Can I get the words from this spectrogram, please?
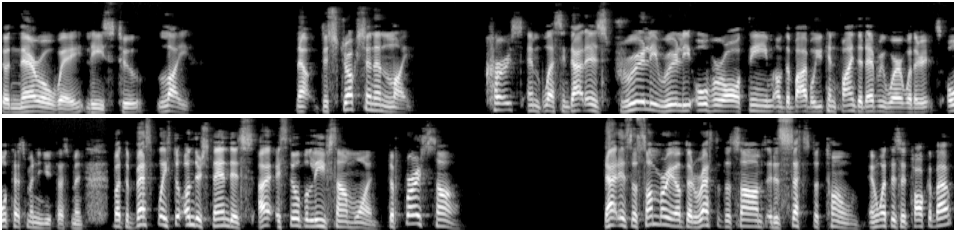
The narrow way leads to life. Now, destruction and life curse and blessing. That is really, really overall theme of the Bible. You can find it everywhere, whether it's Old Testament and New Testament. But the best place to understand this, I, I still believe Psalm 1. The first Psalm. That is the summary of the rest of the Psalms. It sets the tone. And what does it talk about?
